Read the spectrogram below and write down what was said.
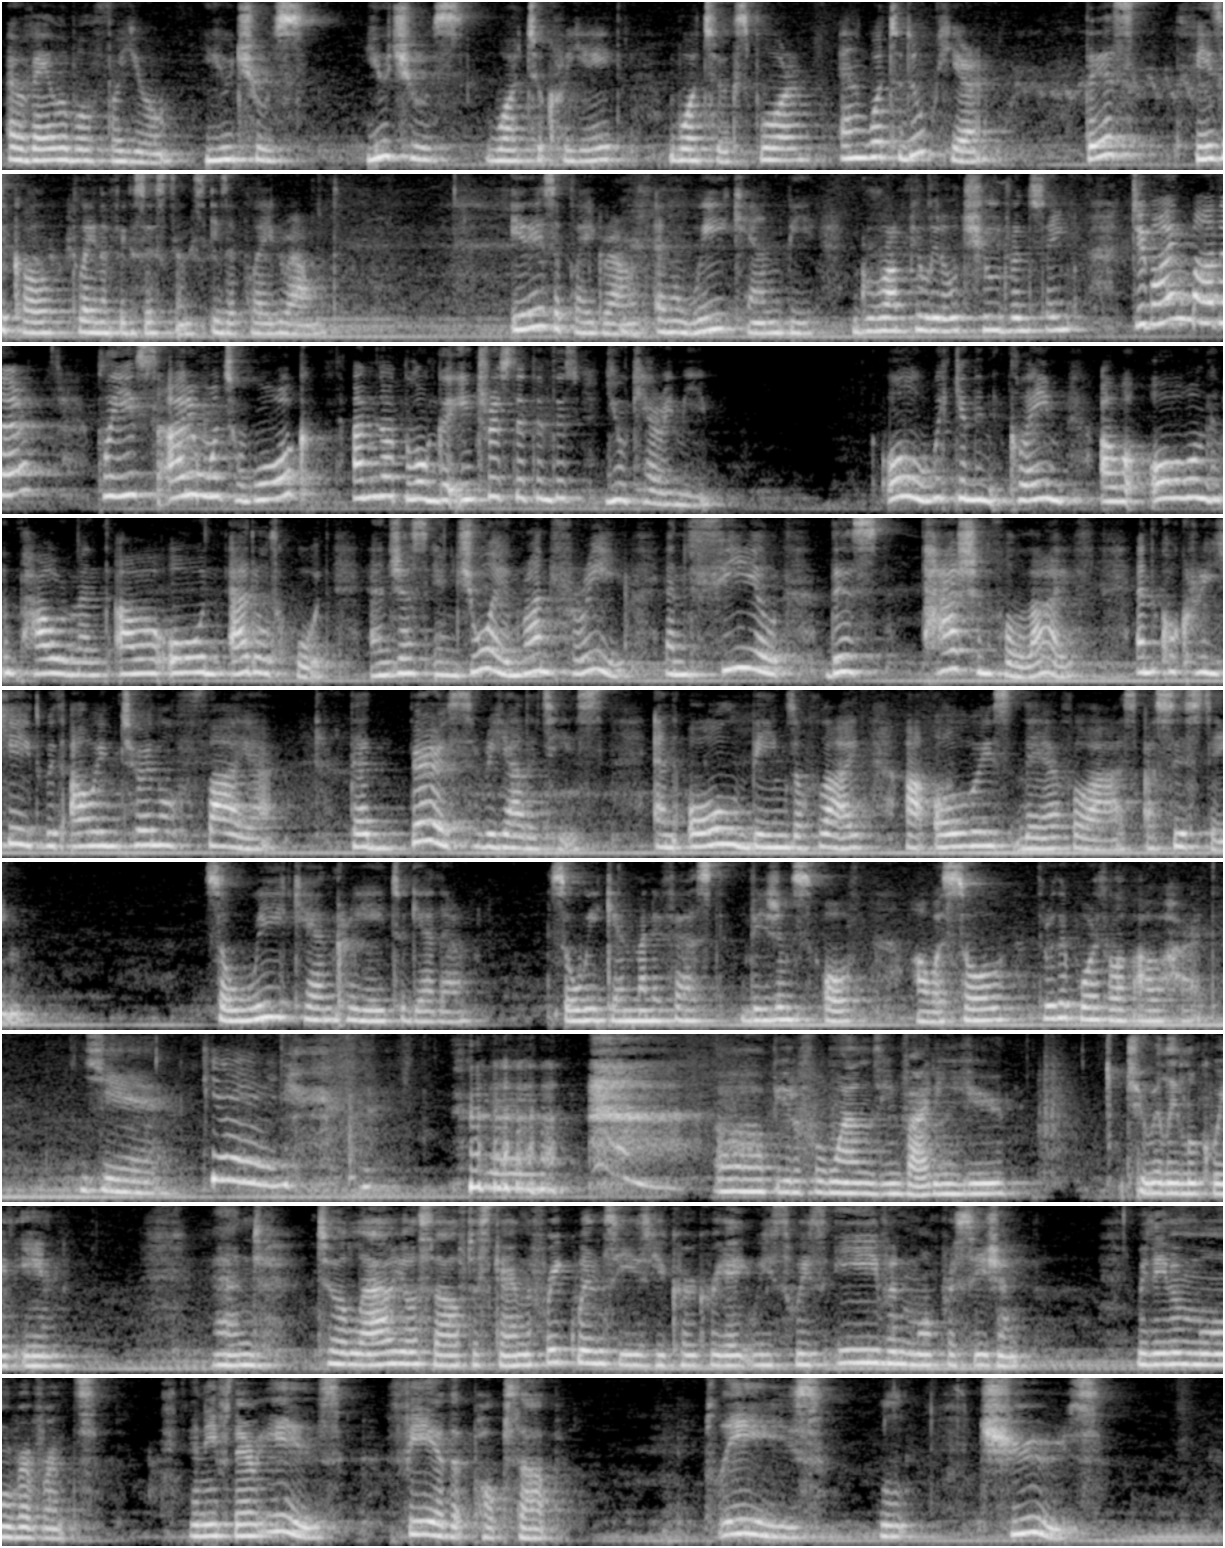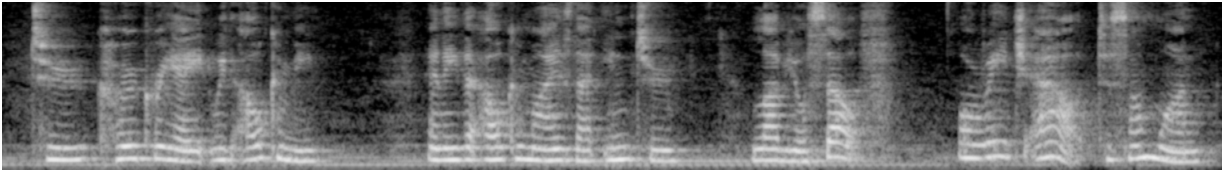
available for you. You choose. You choose what to create, what to explore, and what to do here. This physical plane of existence is a playground. It is a playground, and we can be grumpy little children saying, Divine Mother, please, I don't want to walk. I'm not longer interested in this. You carry me. Oh, we can claim our own empowerment, our own adulthood, and just enjoy and run free and feel this passion for life and co create with our internal fire that births realities. And all beings of light are always there for us, assisting. So we can create together, so we can manifest visions of our soul through the portal of our heart. Yeah. Yay! Yay. oh, beautiful ones, inviting you to really look within and to allow yourself to scan the frequencies you co create with with even more precision, with even more reverence. And if there is fear that pops up, please choose to co create with alchemy and either alchemize that into love yourself or reach out to someone.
